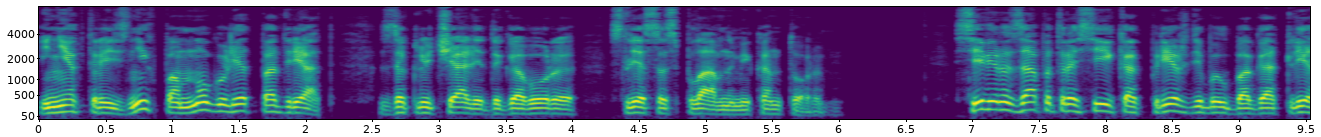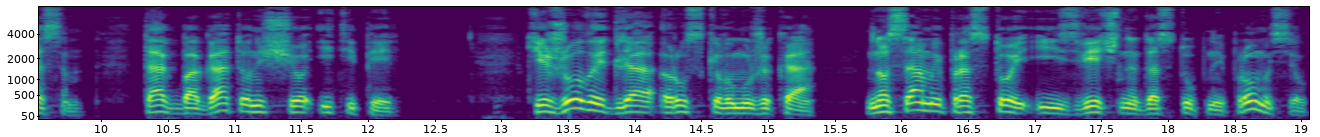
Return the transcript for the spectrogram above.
и некоторые из них по многу лет подряд заключали договоры с лесосплавными конторами. Северо-запад России, как прежде, был богат лесом, так богат он еще и теперь. Тяжелый для русского мужика, но самый простой и извечно доступный промысел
